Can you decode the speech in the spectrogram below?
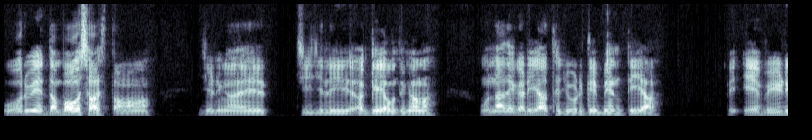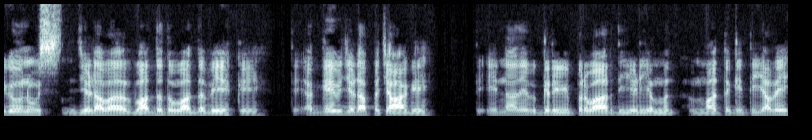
ਹੋਰ ਵੀ ਇਦਾਂ ਬਹੁਤ ਸੰਸਥਾਵਾਂ ਵਾ ਜਿਹੜੀਆਂ ਇਹ ਚੀਜ਼ ਲਈ ਅੱਗੇ ਆਉਂਦੀਆਂ ਵਾ ਉਹਨਾਂ ਦੇ ਗੜੀ ਹੱਥ ਜੋੜ ਕੇ ਬੇਨਤੀ ਆ ਵੀ ਇਹ ਵੀਡੀਓ ਨੂੰ ਜਿਹੜਾ ਵਾ ਵੱਧ ਤੋਂ ਵੱਧ ਵੇਖ ਕੇ ਤੇ ਅੱਗੇ ਵੀ ਜਿਹੜਾ ਪਹੁੰਚਾ ਕੇ ਤੇ ਇਹਨਾਂ ਦੇ ਗਰੀਬ ਪਰਿਵਾਰ ਦੀ ਜਿਹੜੀ ਮਦਦ ਕੀਤੀ ਜਾਵੇ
